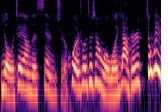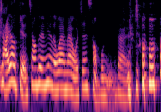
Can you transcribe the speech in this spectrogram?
有这样的限制，或者说就像我，我压根儿就为啥要点江对面的外卖，我真想不明白，你知道吗？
